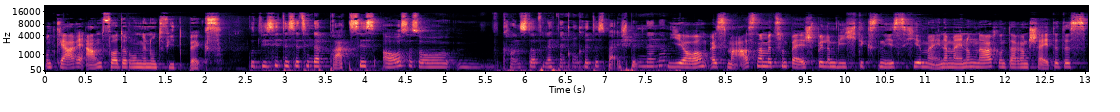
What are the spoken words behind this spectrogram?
und klare Anforderungen und Feedbacks. Gut, wie sieht das jetzt in der Praxis aus? Also kannst du da vielleicht ein konkretes Beispiel nennen? Ja, als Maßnahme zum Beispiel am wichtigsten ist hier meiner Meinung nach, und daran scheitert es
